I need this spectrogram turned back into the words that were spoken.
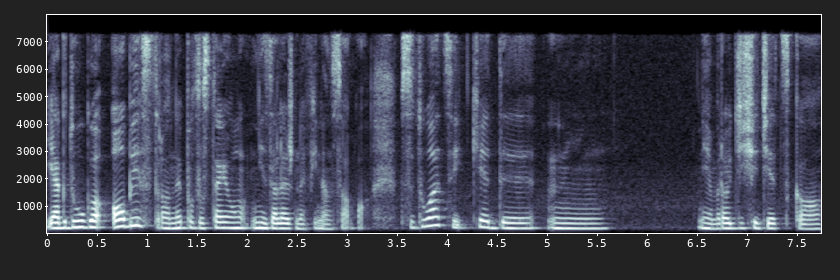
Jak długo obie strony pozostają niezależne finansowo. W sytuacji, kiedy mm, nie wiem, rodzi się dziecko,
